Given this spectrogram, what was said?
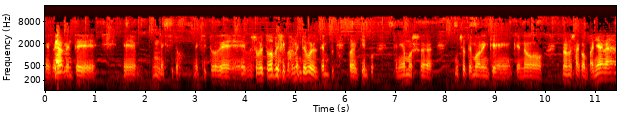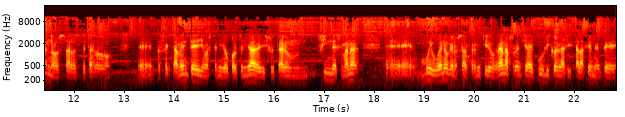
Es realmente eh, un éxito. Un éxito de, sobre todo principalmente por el, templo, por el tiempo. Teníamos eh, mucho temor en que, que no, no nos acompañara, nos ha respetado eh, perfectamente y hemos tenido oportunidad de disfrutar un fin de semana eh, muy bueno que nos ha permitido gran afluencia de público en las instalaciones de,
